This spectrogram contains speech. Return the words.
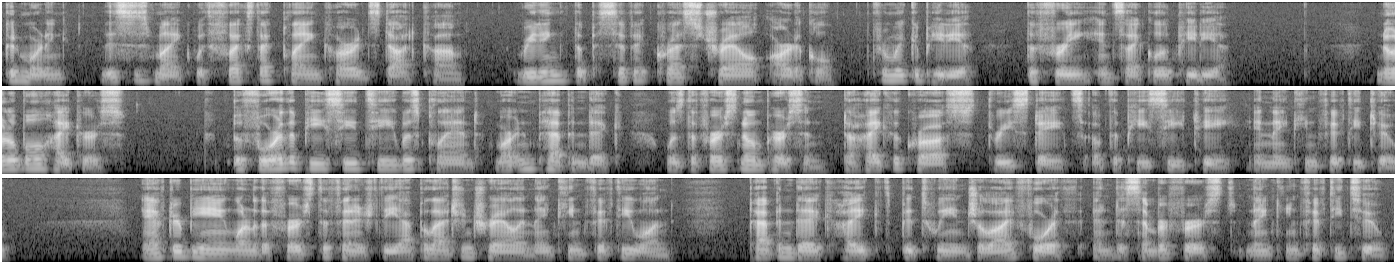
Good morning. This is Mike with FlexDeckPlayingCards.com, reading the Pacific Crest Trail article from Wikipedia, the free encyclopedia. Notable hikers. Before the PCT was planned, Martin Papendick was the first known person to hike across three states of the PCT in 1952. After being one of the first to finish the Appalachian Trail in 1951, Papendick hiked between July 4th and December 1st, 1952,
